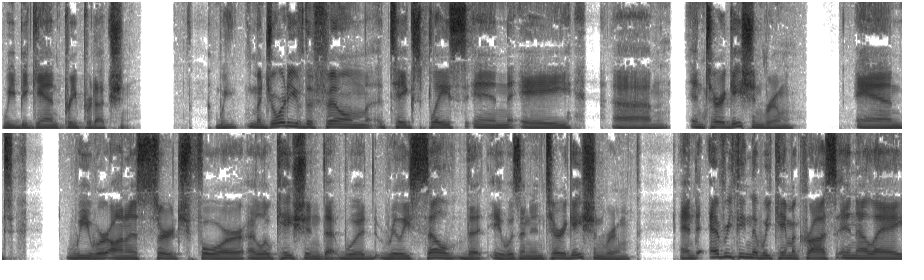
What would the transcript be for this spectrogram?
we began pre-production. We majority of the film takes place in a um, interrogation room, and we were on a search for a location that would really sell that it was an interrogation room. And everything that we came across in LA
